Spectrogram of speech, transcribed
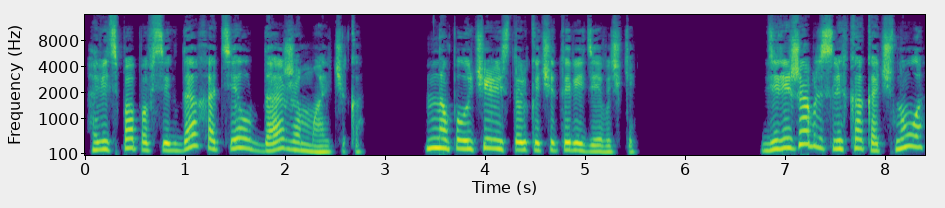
А ведь папа всегда хотел даже мальчика. Но получились только четыре девочки. Дирижабль слегка качнула,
